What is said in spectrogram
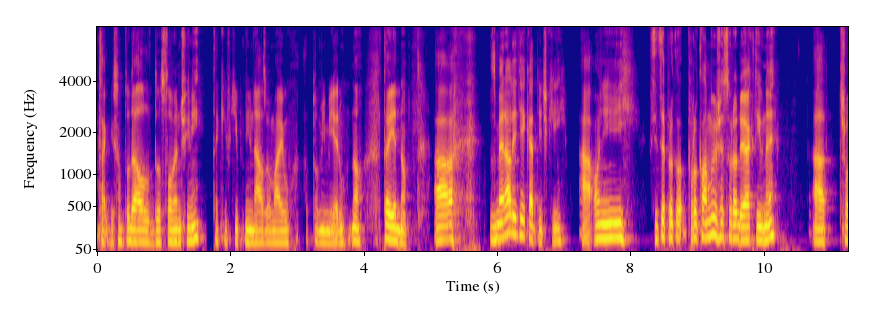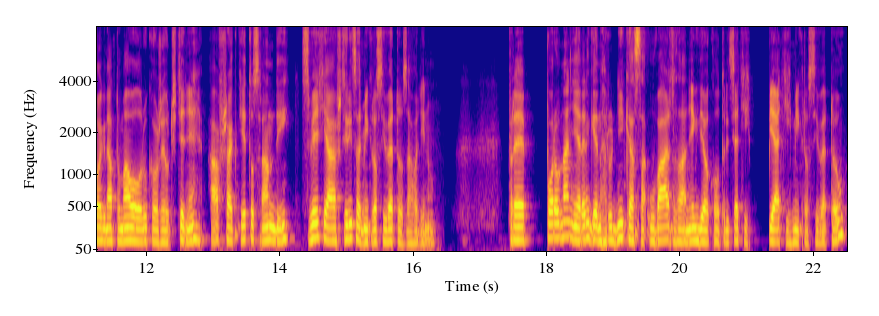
tak by som to dal do Slovenčiny. Taký vtipný názov majú atomy mieru. No, to je jedno. A zmerali tie kartičky a oni síce proklamujú, že sú radioaktívne, a človek na to malo rukou, že určite nie, avšak tieto srandy svietia 40 mikrosievertov za hodinu. Pre porovnanie rengen hrudníka sa uvádza niekde okolo 35 mikrosievertov,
